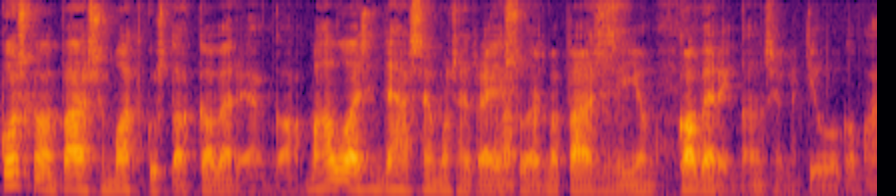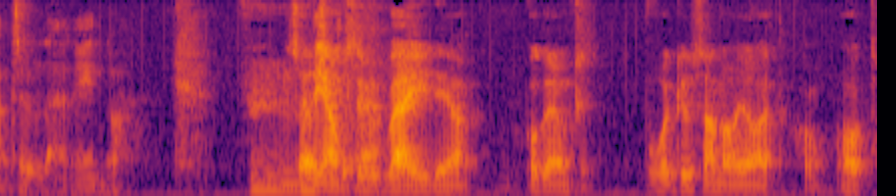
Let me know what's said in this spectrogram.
koskaan päässyt matkustaa kaverien kanssa. Mä haluaisin tehdä semmoisen reissun, että mä pääsisin jonkun kaverin kanssa jonnekin ulkomaan sillä niin kuin. Mm, Se en tiedä, onko se hyvä idea. Kokemukset voi kyllä sanoa jo, että kun oot,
